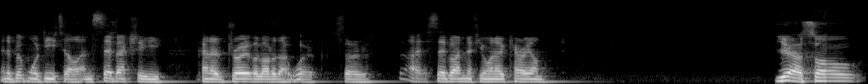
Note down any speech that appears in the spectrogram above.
in a bit more detail. And Seb actually kind of drove a lot of that work. So, uh, Seb, I don't know if you want to carry on. Yeah, so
